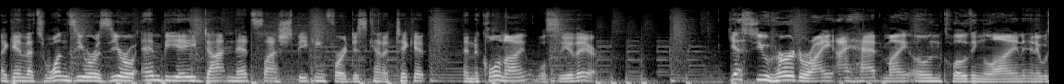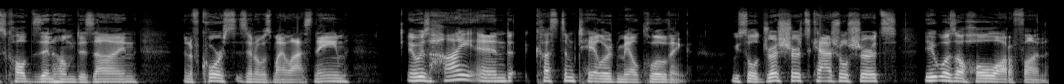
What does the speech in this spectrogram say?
Again, that's 100mba.net slash speaking for a discounted ticket. And Nicole and I will see you there. Yes, you heard right. I had my own clothing line and it was called Zenhom Design. And of course, Zenhom was my last name. It was high end, custom tailored male clothing. We sold dress shirts, casual shirts. It was a whole lot of fun.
